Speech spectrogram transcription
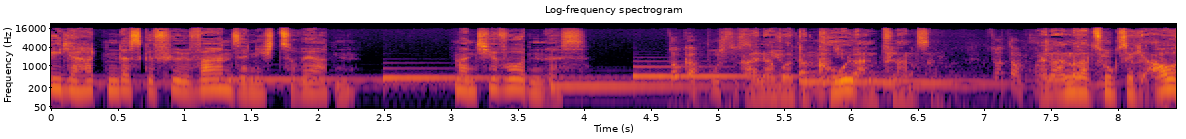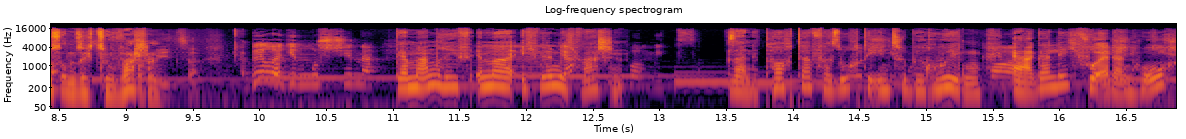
Viele hatten das Gefühl, wahnsinnig zu werden. Manche wurden es. Einer wollte Kohl anpflanzen. Ein anderer zog sich aus, um sich zu waschen. Der Mann rief immer, ich will mich waschen. Seine Tochter versuchte ihn zu beruhigen. Ärgerlich fuhr er dann hoch.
